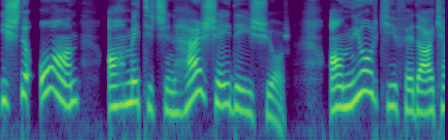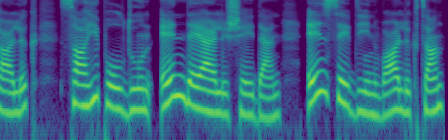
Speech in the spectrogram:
İşte o an Ahmet için her şey değişiyor. Anlıyor ki fedakarlık, sahip olduğun en değerli şeyden, en sevdiğin varlıktan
